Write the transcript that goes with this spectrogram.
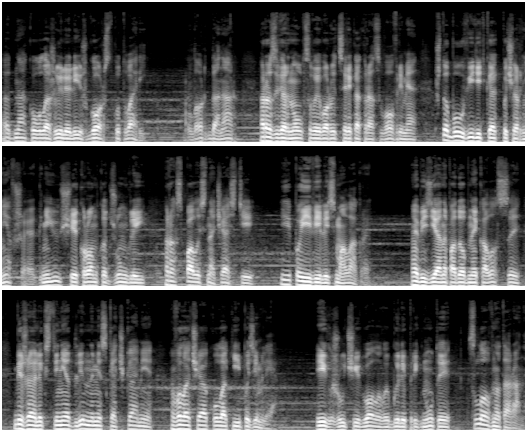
однако уложили лишь горстку тварей. Лорд Донар развернул своего рыцаря как раз вовремя, чтобы увидеть, как почерневшая, гниющая кромка джунглей распалась на части, и появились малагры. Обезьяноподобные колоссы бежали к стене длинными скачками, волоча кулаки по земле. Их жучьи головы были пригнуты, словно тараны.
